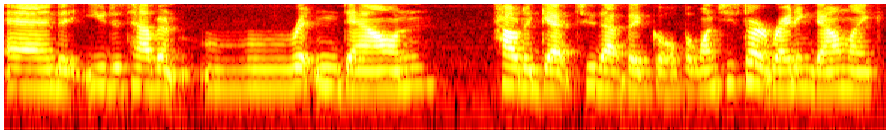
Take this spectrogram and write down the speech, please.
and you just haven't written down how to get to that big goal. But once you start writing down like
